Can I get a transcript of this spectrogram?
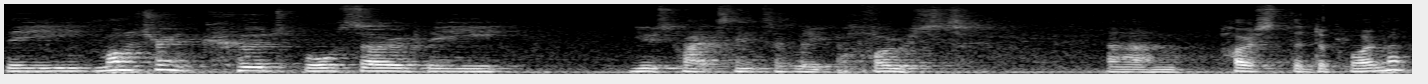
The monitoring could also be used quite extensively post, um, post the deployment.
